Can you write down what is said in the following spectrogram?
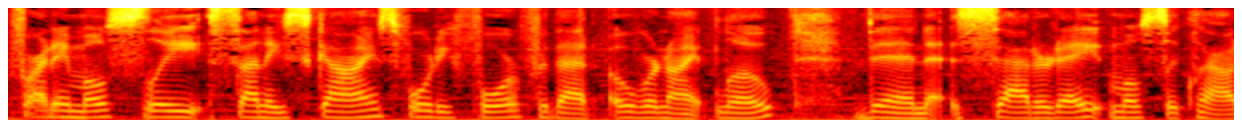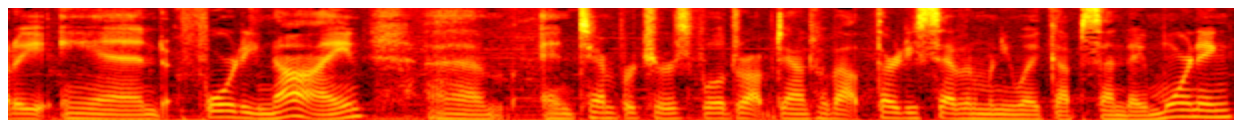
Friday, mostly sunny skies, 44 for that overnight low. Then Saturday, mostly cloudy cloudy and 49. Um, and temperatures will drop down to about 37 when you wake up Sunday morning.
